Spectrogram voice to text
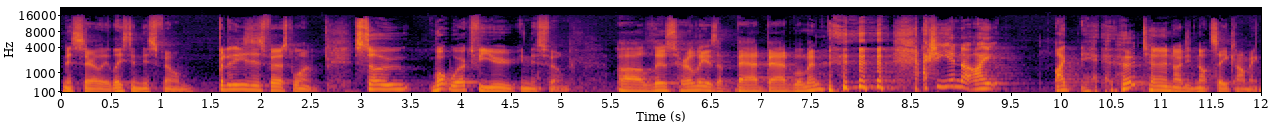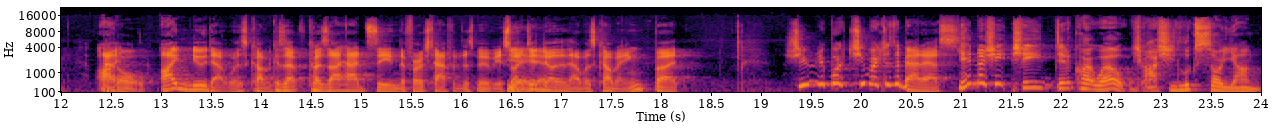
necessarily, at least in this film. But it is his first one. So, what worked for you in this film? Uh, Liz Hurley is a bad, bad woman. Actually, yeah, no, I, I, her turn, I did not see coming at I, all. I knew that was coming because because I had seen the first half of this movie, so I did yeah. know that that was coming. But she worked. She worked as a badass. Yeah, no, she she did it quite well. Oh, she looks so young.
